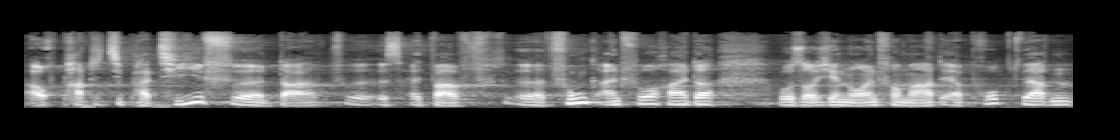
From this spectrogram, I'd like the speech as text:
auch partizipativ. Äh, da äh, ist etwa Funk ein Vorreiter, wo solche neuen Formate erprobt werden.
